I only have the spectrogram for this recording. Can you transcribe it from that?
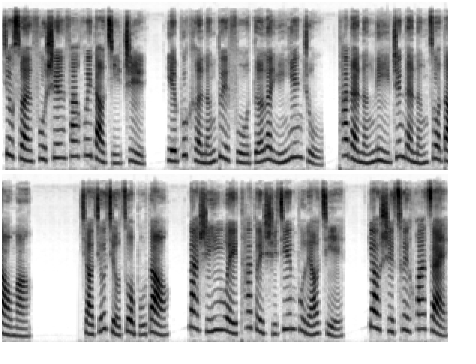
就算附身发挥到极致。也不可能对付得了云烟主，他的能力真的能做到吗？小九九做不到，那是因为他对时间不了解。要是翠花在，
